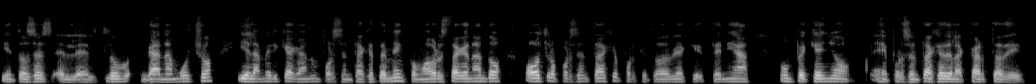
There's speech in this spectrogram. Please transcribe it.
y entonces el, club gana mucho y el América gana un porcentaje también, como ahora está ganando otro porcentaje porque todavía que tenía un pequeño eh, porcentaje de la carta de,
